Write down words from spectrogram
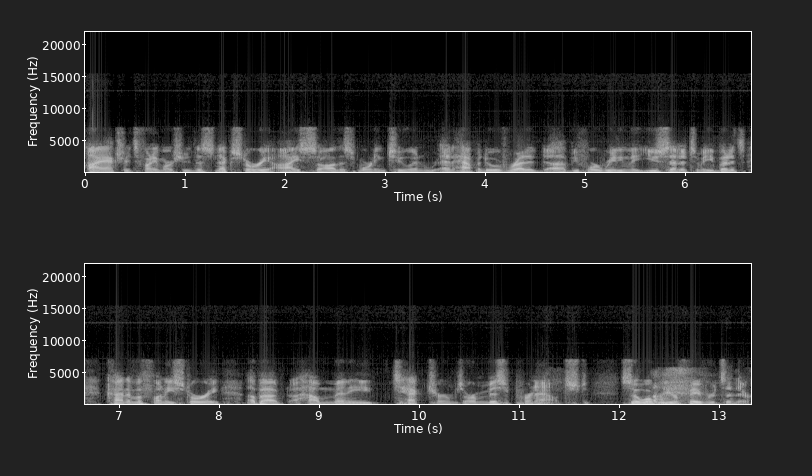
I actually, it's funny, Marcia. This next story I saw this morning too, and, and happened to have read it uh, before reading that you sent it to me. But it's kind of a funny story about how many tech terms are mispronounced. So, what were your favorites in there?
